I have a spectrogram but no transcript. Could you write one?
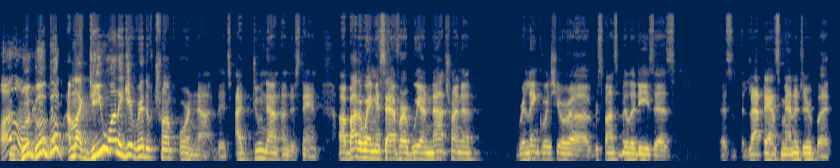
I don't Look, understand. look, look. I'm like, do you want to get rid of Trump or not, bitch? I do not understand. Uh, by the way, Miss Adverb, we are not trying to relinquish your uh, responsibilities as as lap dance manager, but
